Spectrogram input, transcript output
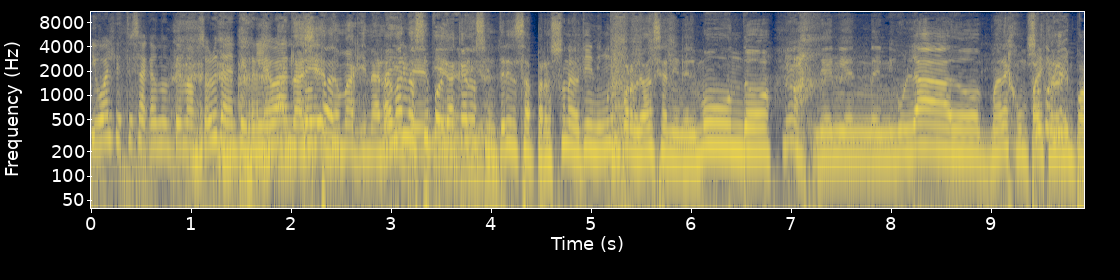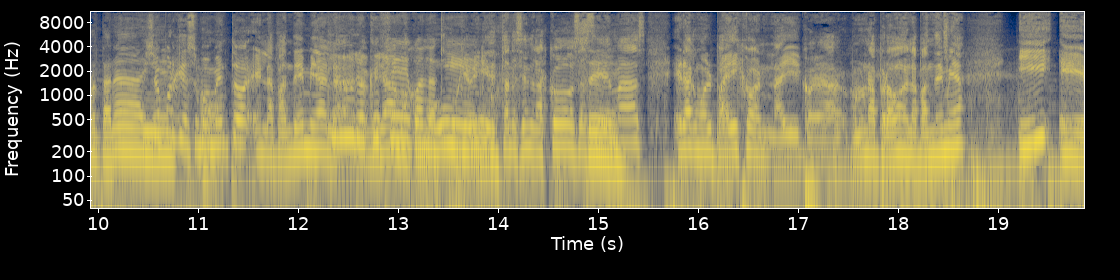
Igual te estoy sacando un tema absolutamente irrelevante. Anda yendo, máquina, Además no sé porque detiene, acá nos interesa esa persona, no tiene ningún tipo de relevancia ni en el mundo, No. ni, ni en, en ningún lado, maneja un país que no le importa a nadie. Yo porque en su momento, en la pandemia, Qué la, duro la que mirábamos Fede como, cuando uh, qué bien que están haciendo las cosas Sí. y demás. Era como el país con, ahí, con, con un aprobado en la pandemia. Y, eh,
